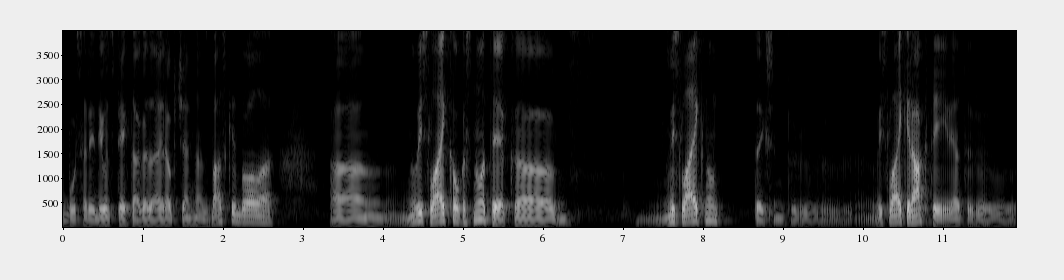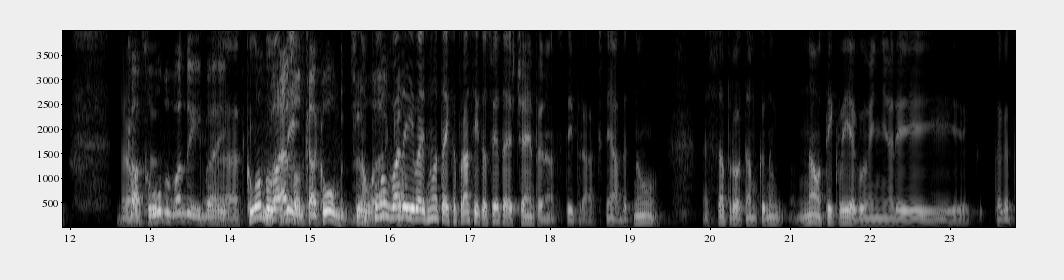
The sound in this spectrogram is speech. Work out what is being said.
būs arī 25. gadā Eiropas čempionāts basketbolā. Nu, visu laiku kaut kas notiek. Visu laiku, nu, teiksim, tur, visu laiku ir aktīvi. Ja, tur, brauc, kā kluba vadībai? Kluba vadībai, esot kā kluba cilvēkam. Nu, kluba vadībai noteikti prasītos vietējais čempionāts stiprāks. Jā, bet, nu, Mēs saprotam, ka nu, nav tik viegli viņi arī tagad,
